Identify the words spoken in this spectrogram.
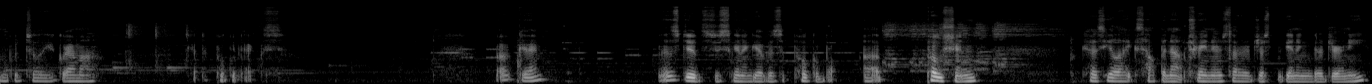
I'll go tell your grandma. Pokedex. Okay. This dude's just gonna give us a Pokeball, uh, potion. Because he likes helping out trainers that are just beginning their journey.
